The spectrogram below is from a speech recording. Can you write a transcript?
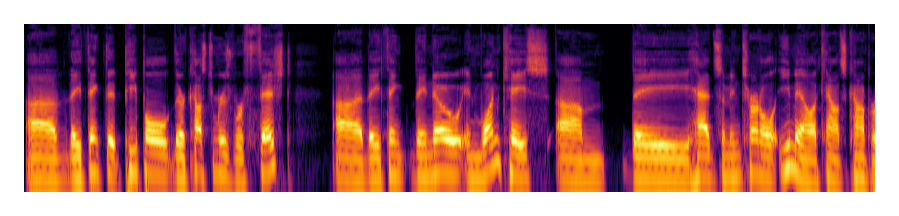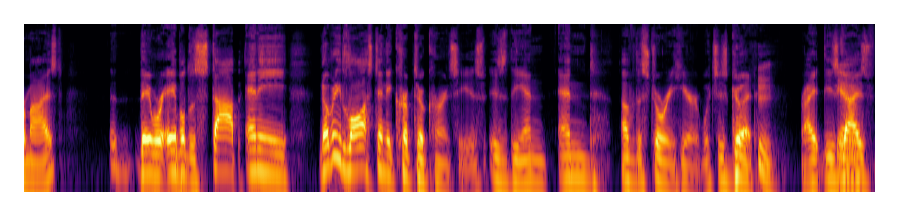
Uh, they think that people, their customers, were phished. Uh, they think they know in one case um, they had some internal email accounts compromised. They were able to stop any. Nobody lost any cryptocurrency. Is is the end end of the story here, which is good. Hmm right? These yeah. guys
